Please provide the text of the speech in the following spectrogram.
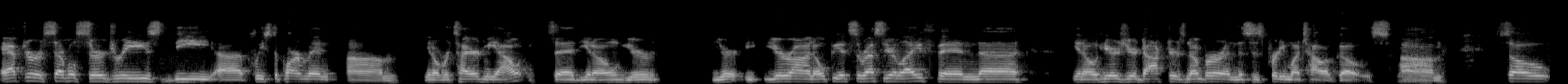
after several surgeries, the uh, police department, um, you know, retired me out. Said, you know, you're you're you're on opiates the rest of your life, and uh, you know, here's your doctor's number, and this is pretty much how it goes. Um, so,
